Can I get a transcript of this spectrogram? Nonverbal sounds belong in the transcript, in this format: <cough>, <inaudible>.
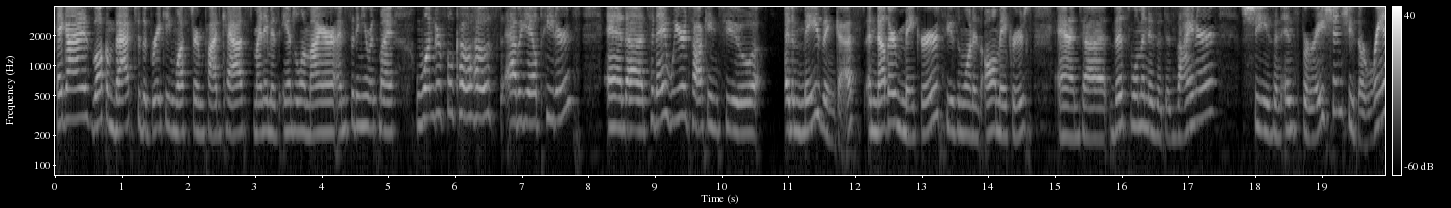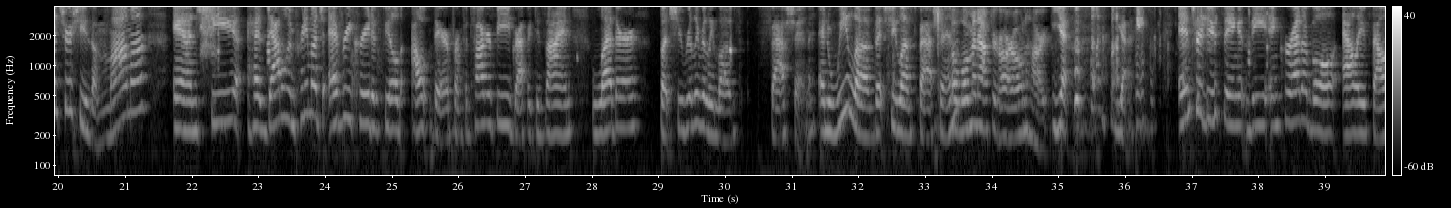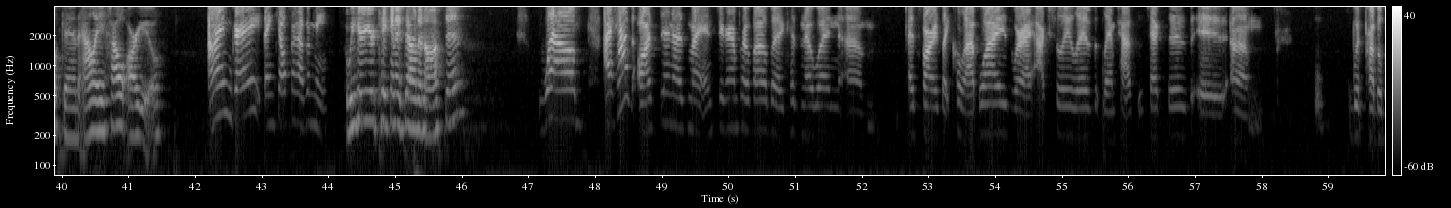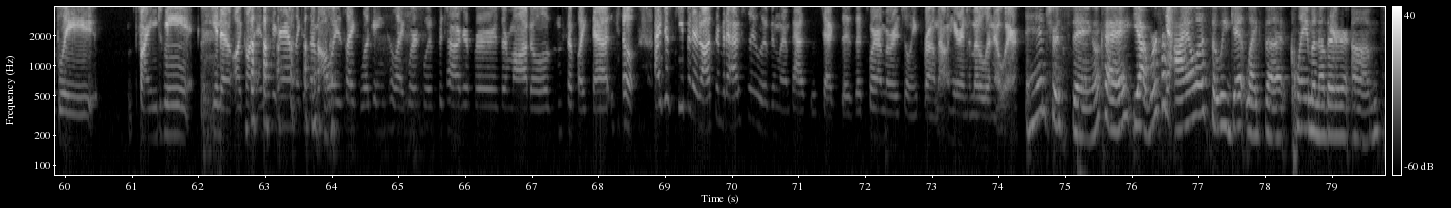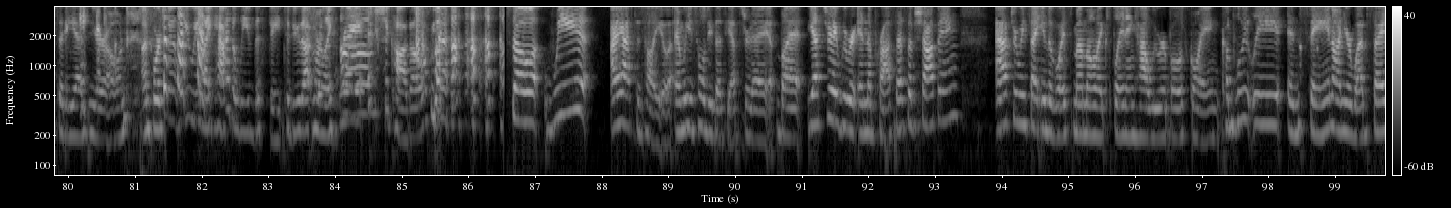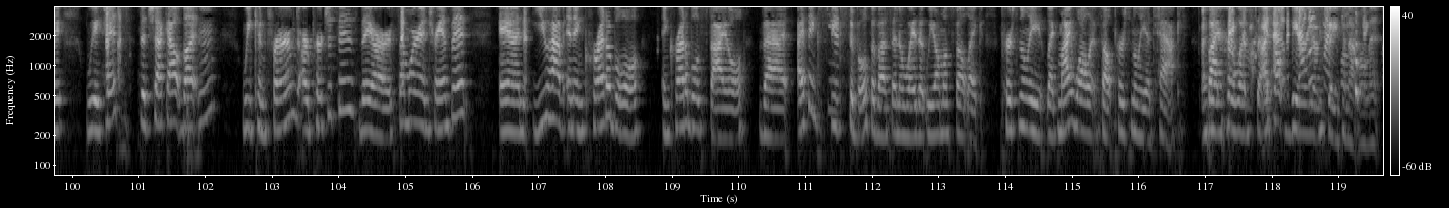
Hey guys, welcome back to the Breaking Western podcast. My name is Angela Meyer. I'm sitting here with my wonderful co host, Abigail Peters. And uh, today we are talking to an amazing guest, another maker. Season one is all makers. And uh, this woman is a designer. She's an inspiration. She's a rancher. She's a mama. And she has dabbled in pretty much every creative field out there from photography, graphic design, leather but she really, really loves fashion. And we love that she loves fashion. A woman after our own hearts. Yes, <laughs> yes. Introducing the incredible Allie Falcon. Allie, how are you? I'm great. Thank y'all for having me. We hear you're kicking it down in Austin. Well, I have Austin as my Instagram profile, but because no one, um, as far as like collab wise, where I actually live, Lampasas, Texas, is um, would probably find me, you know, like on Instagram, like, cause I'm always like looking to like work with photographers or models and stuff like that. <laughs> So I just keep it at Austin, but I actually live in Lampasas, Texas. That's where I'm originally from, out here in the middle of nowhere. Interesting. Okay. Yeah, we're from yeah. Iowa, so we get like the claim another um, city as <laughs> your own. <laughs> Unfortunately, we like have to leave the state to do that, and we're like, oh. Chicago. so we I have to tell you, and we told you this yesterday, but yesterday we were in the process of shopping. After we sent you the voice memo explaining how we were both going completely insane on your website, we hit the checkout button. We confirmed our purchases. They are somewhere in transit, and you have an incredible, incredible style that I think speaks to both of us in a way that we almost felt like personally, like my wallet felt personally attacked I by her website. I felt very unsafe in that moment.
